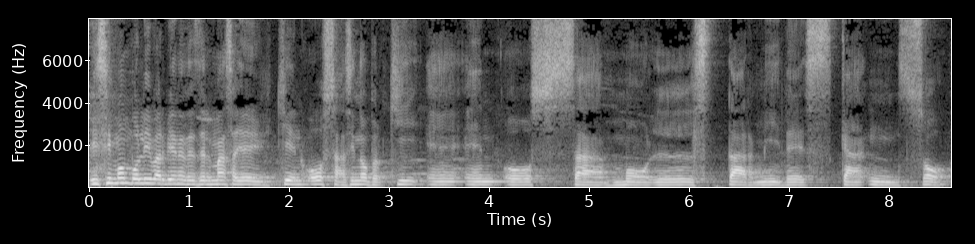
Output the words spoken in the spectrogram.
Y, Simón Bolívar viene desde el más allá y quién osa, sino, pero quién osa molestar mi descanso.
